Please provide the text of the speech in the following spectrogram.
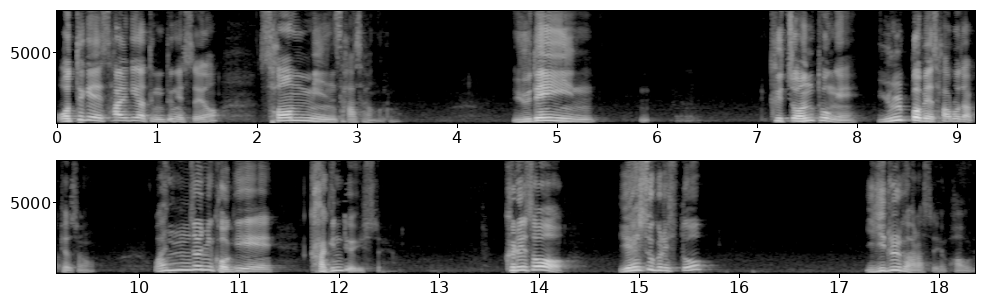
어떻게 살기가 등등했어요? 선민 사상으로. 유대인 그 전통에 율법에 사로잡혀서 완전히 거기에 각인되어 있어요. 그래서 예수 그리스도 이를 갈았어요, 바울은.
